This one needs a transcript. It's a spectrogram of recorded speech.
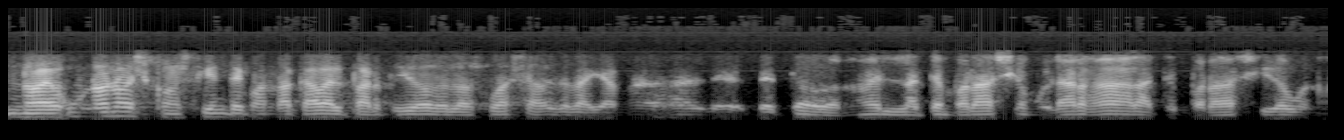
no, uno no es consciente cuando acaba el partido de los WhatsApp, de la llamada, de, de todo, ¿no? La temporada ha sido muy larga, la temporada ha sido, bueno,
